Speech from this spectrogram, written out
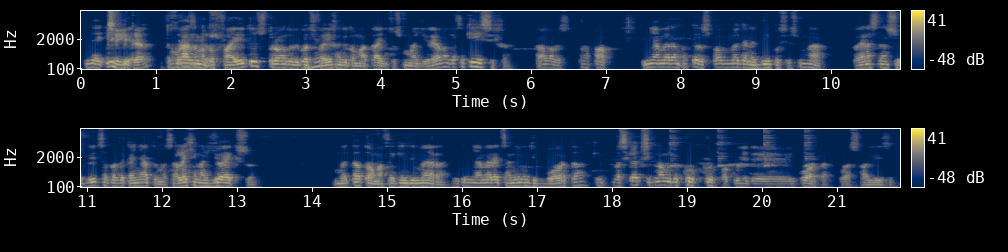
Ναι, είχε- ξυλικά το χρόνο Βγάζαμε το τους. φαΐ τους, τρώγαν το δικό τους Μμμ. φαΐ, είχαν και το ματάκι τους, που μαγειρεύαν και αυτό και ήσυχα. Κατάλαβες. Παπ. Και μια μέρα τέλος πάντων μου έκανε εντύπωση. Α πούμε, να, ο ένας ήταν Σοβίτης από τα 19 του μέσα, αλλά είχε ένα γιο έξω. Μετά το έμαθα εκείνη τη μέρα. Γιατί μια μέρα έτσι ανοίγουν την πόρτα και βασικά ξυπνάμε το κουρκ κουρκ που ακούγεται η πόρτα που ασφαλίζει.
